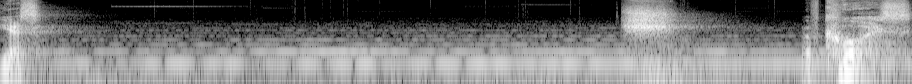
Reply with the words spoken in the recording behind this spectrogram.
Yes. Shh. Of course.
